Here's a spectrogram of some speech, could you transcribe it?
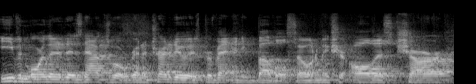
even more than it is now because what we're going to try to do is prevent any bubbles. So I want to make sure all this char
